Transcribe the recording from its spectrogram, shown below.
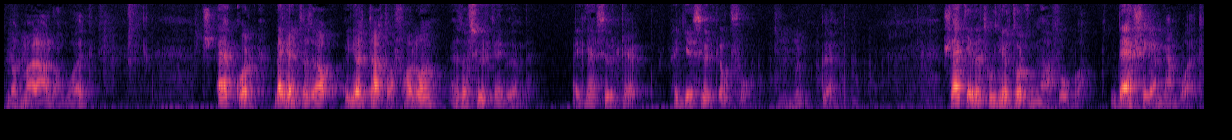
normál állam volt. És ekkor megent ez a, jött át a falon ez a szürke gömb. Egy ilyen szürke, egy szürke UFO gömb. És elkezdett húzni a torkomnál fogva. De esélyem nem volt.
